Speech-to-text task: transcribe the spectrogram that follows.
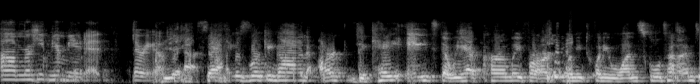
Um, Raheem, you're muted. There we go. Yeah, so I was looking on our, the K-8s that we have currently for our 2021 school times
